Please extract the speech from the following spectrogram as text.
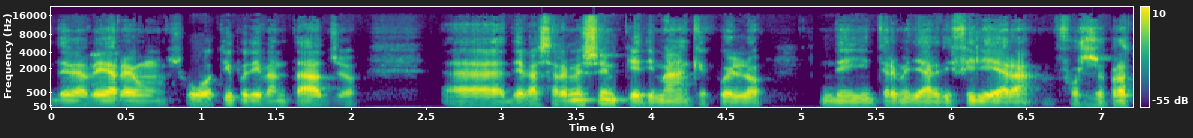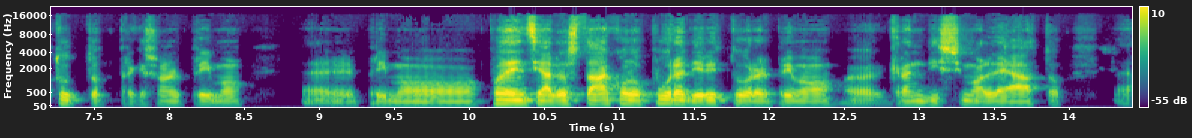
deve avere un suo tipo di vantaggio eh, deve essere messo in piedi, ma anche quello degli intermediari di filiera, forse soprattutto perché sono il primo, eh, il primo potenziale ostacolo oppure addirittura il primo eh, grandissimo alleato eh,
